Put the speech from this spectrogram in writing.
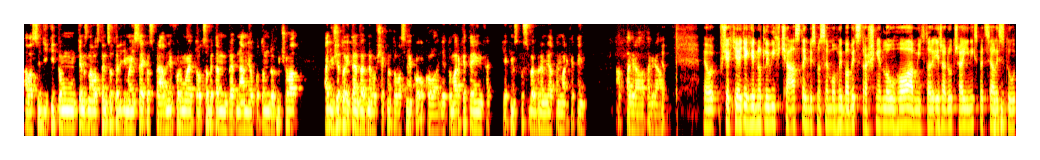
a vlastně díky tomu těm znalostem, co ty lidi mají, se jako správně formuje to, co by ten web nám měl potom doručovat, ať už je to i ten web, nebo všechno to vlastně jako okolo, ať je to marketing, jakým způsobem budeme dělat ten marketing a tak dále, a tak dále. Jo. Všech těch jednotlivých částech bychom se mohli bavit strašně dlouho a mít tady i řadu třeba jiných specialistů.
